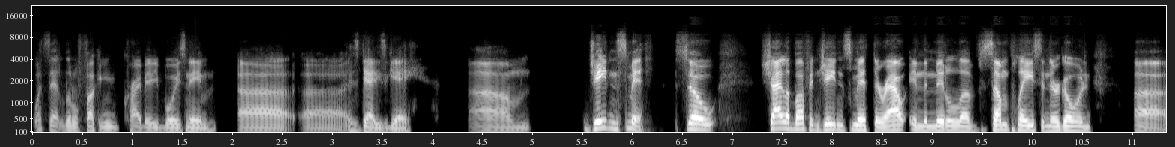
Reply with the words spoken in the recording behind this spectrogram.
what's that little fucking crybaby boy's name? Uh uh his daddy's gay. Um Jaden Smith. So Shia LaBeouf and Jaden Smith, they're out in the middle of some place and they're going, uh,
